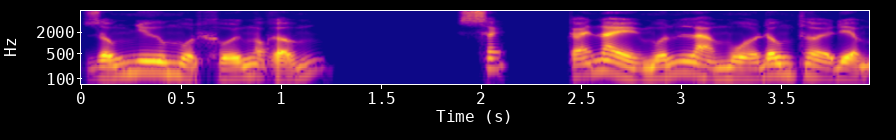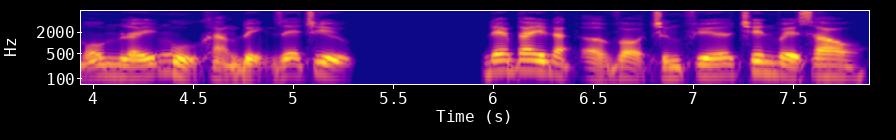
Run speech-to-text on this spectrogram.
giống như một khối ngọc ấm. Sách, cái này muốn là mùa đông thời điểm ôm lấy ngủ khẳng định dễ chịu. Đem tay đặt ở vỏ trứng phía trên về sau,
